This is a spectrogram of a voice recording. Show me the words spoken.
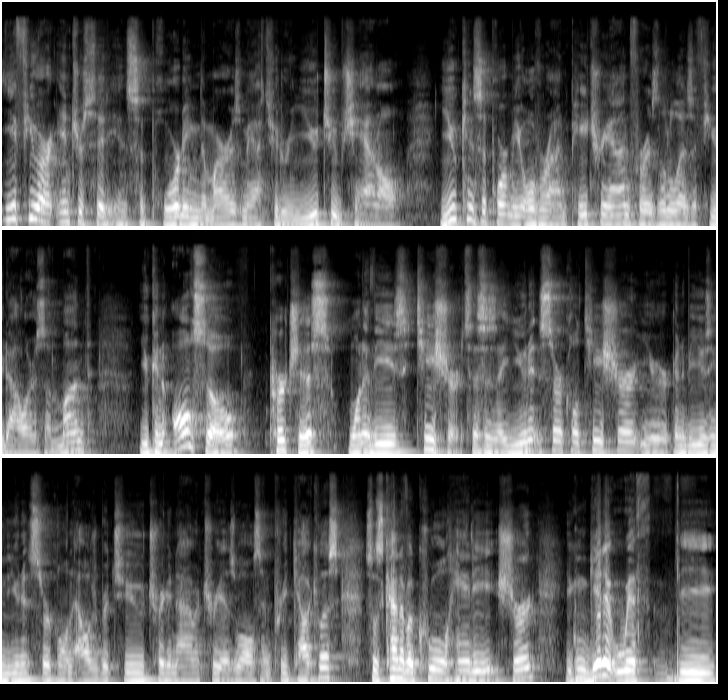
if you are interested in supporting the Mario's Math Tutoring YouTube channel, you can support me over on Patreon for as little as a few dollars a month. You can also purchase one of these t-shirts. This is a unit circle t-shirt. You're going to be using the unit circle in Algebra 2, trigonometry, as well as in pre-calculus. So it's kind of a cool, handy shirt. You can get it with the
